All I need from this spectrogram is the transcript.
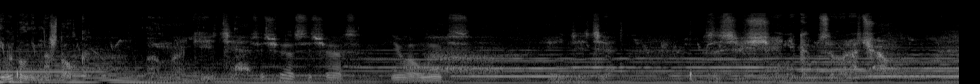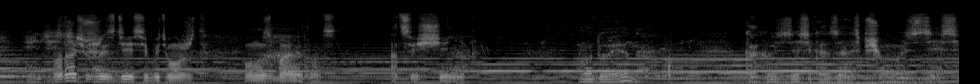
и выполним наш долг. Помогите. Сейчас, сейчас, не волнуйтесь. Идите за священником, за врачом. Врач уже здесь, и, быть может, он избавит вас от священника. Мадуэн? Как вы здесь оказались? Почему вы здесь?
